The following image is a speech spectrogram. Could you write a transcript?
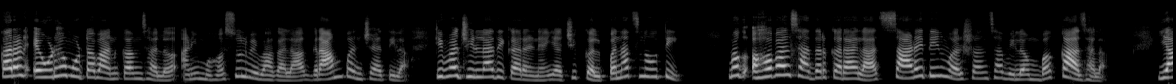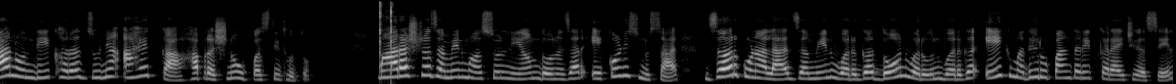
कारण एवढं मोठं बांधकाम झालं आणि महसूल विभागाला ग्रामपंचायतीला किंवा जिल्हाधिकाऱ्यांना याची कल्पनाच नव्हती. मग अहवाल सादर करायला साडेतीन वर्षांचा विलंब का झाला? या नोंदी खरंच जुन्या आहेत का? हा प्रश्न उपस्थित होतो. महाराष्ट्र जमीन महसूल नियम दोन हजार एकोणीसनुसार जर कुणाला जमीन वर्ग दोन वरून वर्ग एक मध्ये रूपांतरित करायची असेल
